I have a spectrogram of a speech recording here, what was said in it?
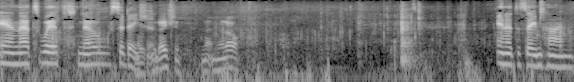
And that's with no No sedation. sedation. Nothing at all. And at the same time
